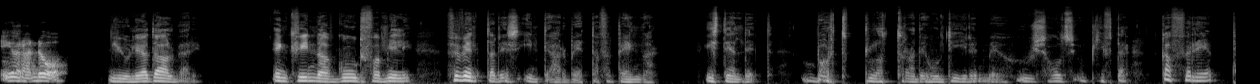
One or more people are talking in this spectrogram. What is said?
göra då? Julia Dahlberg. En kvinna av god familj förväntades inte arbeta för pengar. Istället bortplottrade hon tiden med hushållsuppgifter, kafferep,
